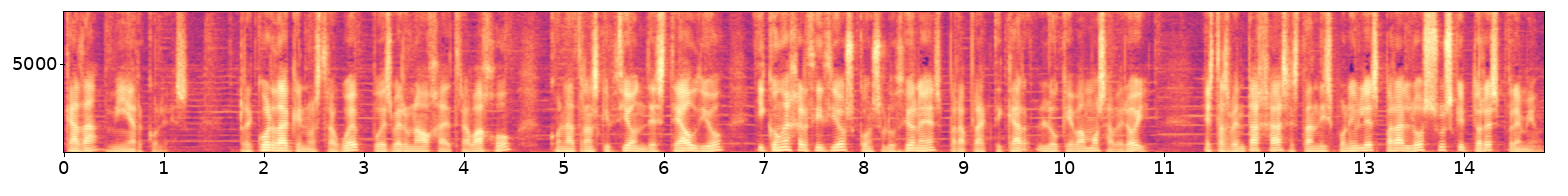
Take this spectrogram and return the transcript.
cada miércoles. Recuerda que en nuestra web puedes ver una hoja de trabajo con la transcripción de este audio y con ejercicios con soluciones para practicar lo que vamos a ver hoy. Estas ventajas están disponibles para los suscriptores premium.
